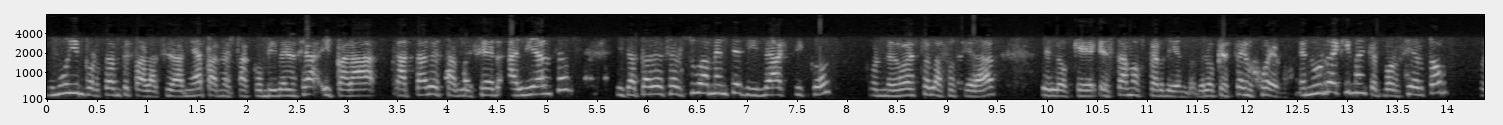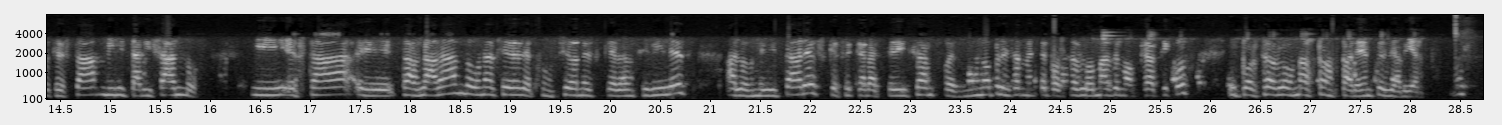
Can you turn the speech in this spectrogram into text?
muy importante para la ciudadanía, para nuestra convivencia y para tratar de establecer alianzas y tratar de ser sumamente didácticos con el resto de la sociedad de lo que estamos perdiendo, de lo que está en juego. En un régimen que, por cierto, pues está militarizando y está eh, trasladando una serie de funciones que eran civiles a los militares que se caracterizan pues no precisamente por ser los más democráticos y por ser los más transparentes y abiertos.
